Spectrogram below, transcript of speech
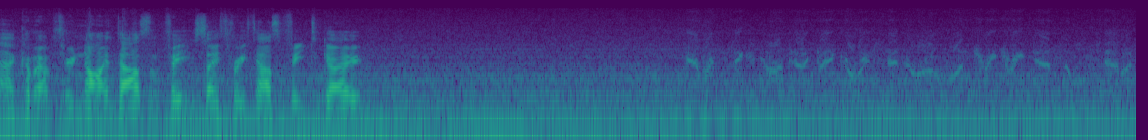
Ah, and coming up through 9,000 feet, so 3,000 feet to go. Everett 6 contact Anchorage Center on 133 decimal 7.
